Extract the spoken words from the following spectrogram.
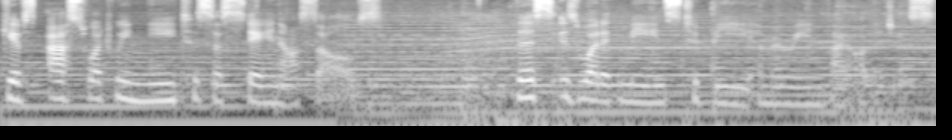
gives us what we need to sustain ourselves. This is what it means to be a marine biologist.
